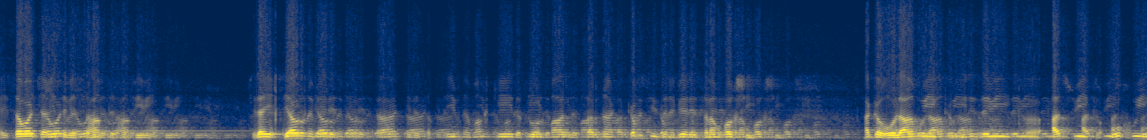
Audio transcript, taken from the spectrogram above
حصہ وا چې ته به سهم ته تفیوی چې دا اختیار نبی علیہ السلام دا چې د تقدیم نه مخکې د ټول مال له سرنا کم سي د نبی علیہ السلام خوښي اګه غلام وي کمین زوی اسوي اوخوي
